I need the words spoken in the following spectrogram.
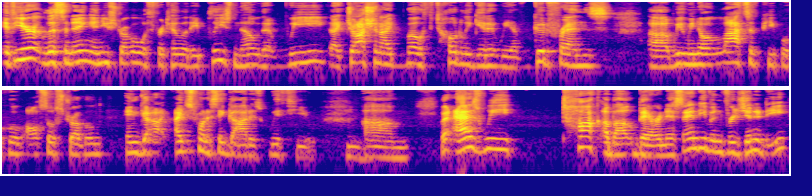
if you're listening and you struggle with fertility, please know that we, like Josh and I, both totally get it. We have good friends. Uh, we, we know lots of people who have also struggled. And God, I just want to say God is with you. Hmm. Um, but as we talk about barrenness and even virginity,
